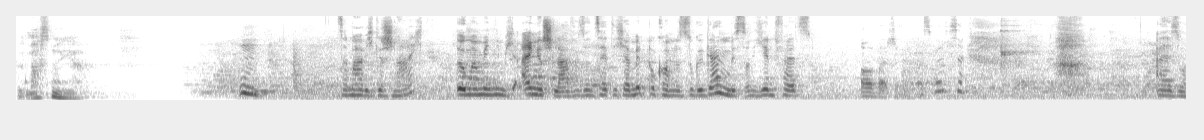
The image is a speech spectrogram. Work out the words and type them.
Was machst du denn hier? Sag mal, habe ich geschnarcht? Irgendwann bin ich nämlich eingeschlafen, sonst hätte ich ja mitbekommen, dass du gegangen bist. Und jedenfalls. Oh, warte mal, was wollte ich sagen? Also,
